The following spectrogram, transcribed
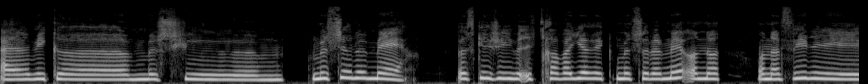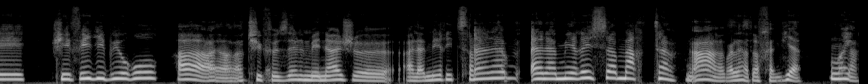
avec euh, monsieur euh, monsieur le maire parce que j'ai travaillé avec monsieur le maire on a on a fait les j'ai fait des bureaux Ah, tu faisais le ménage euh, à la mairie de Saint. à la, à la mairie Saint-Martin Ah voilà, très bien. oui Voilà.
